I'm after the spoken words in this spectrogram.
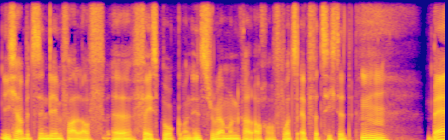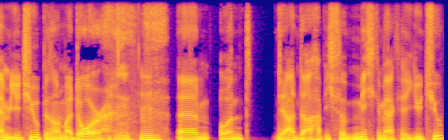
Ich habe jetzt in dem Fall auf äh, Facebook und Instagram und gerade auch auf WhatsApp verzichtet. Mhm. Bam, YouTube is on my door. Mhm. Ähm, und ja, da habe ich für mich gemerkt, hey, YouTube,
